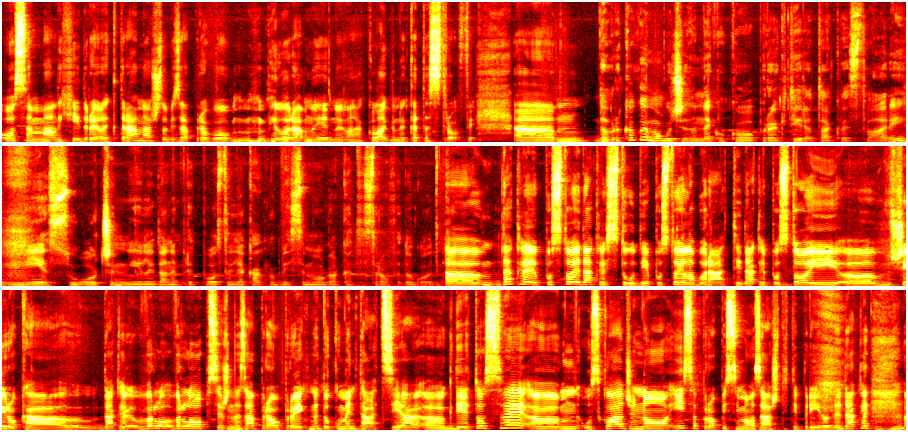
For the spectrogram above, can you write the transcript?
osam malih hidroelektrana, što bi zapravo bilo ravno jednoj onako laganoj katastrofi. Dobro, kako je moguće da neko ko projektira takve stvari nije suočen ili da ne pretpostavlja kako bi se mogla katastrofa dogoditi? dakle, postoje dakle studije, postoje laborati, dakle postoji mhm. široka, dakle vrlo, vrlo opsežna zapravo projektna dokumentacija gdje je to sve usklađeno i sa propisima o zaštiti prirode. Dakle, mhm.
